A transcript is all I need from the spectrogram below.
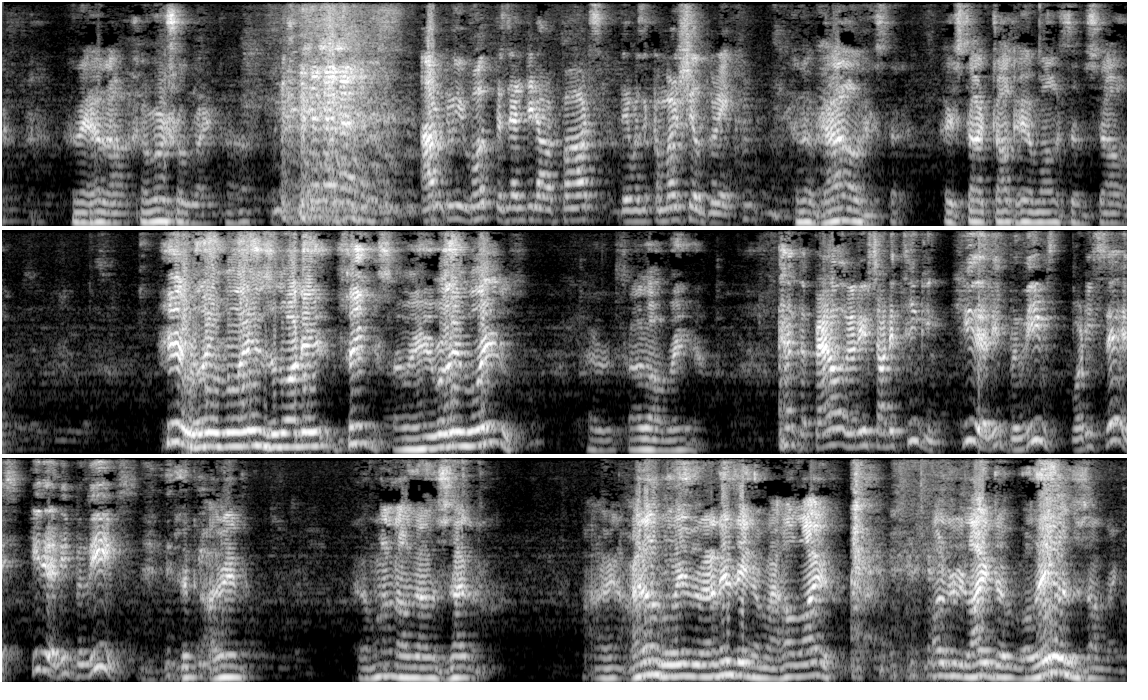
they had a commercial break. huh? After we both presented our parts, there was a commercial break. And the panelists, they start talking amongst themselves. He really believes in what he thinks. I mean, he really believes. It's not about me. the panel really started thinking, he really believes what he says. He really believes. I mean, one of them said, I mean, I don't believe in anything in my whole life. What would it be like to believe in something?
